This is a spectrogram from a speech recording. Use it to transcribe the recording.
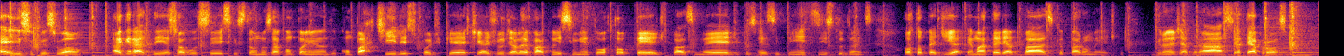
É isso, pessoal. Agradeço a vocês que estão nos acompanhando. Compartilhe este podcast e ajude a levar conhecimento ortopédico aos médicos, residentes e estudantes. Ortopedia é matéria básica para o médico. Grande abraço e até a próxima.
